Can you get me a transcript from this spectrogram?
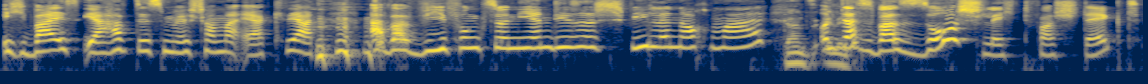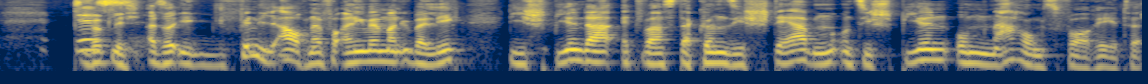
ich weiß, ihr habt es mir schon mal erklärt, aber wie funktionieren diese Spiele nochmal? Ganz Und ehrlich. das war so schlecht versteckt. Das, Wirklich, also finde ich auch, ne? Vor allen Dingen, wenn man überlegt, die spielen da etwas, da können sie sterben und sie spielen um Nahrungsvorräte.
